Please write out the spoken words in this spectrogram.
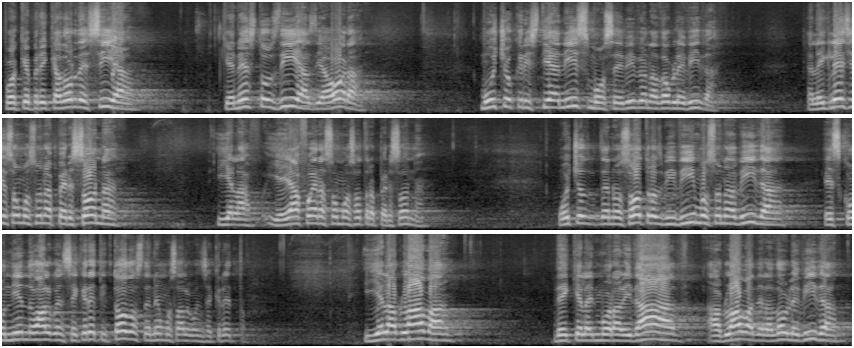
porque el predicador decía, que en estos días de ahora mucho cristianismo se vive una doble vida. En la iglesia somos una persona y, allá afuera somos otra persona. Muchos de nosotros vivimos una vida escondiendo algo en secreto y todos tenemos algo en secreto. Y él hablaba de que la inmoralidad, hablaba de la doble vida,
